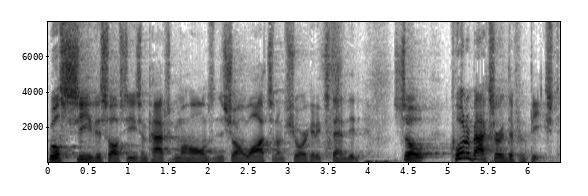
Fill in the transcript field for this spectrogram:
We'll see this offseason Patrick Mahomes and Deshaun Watson, I'm sure, get extended. So quarterbacks are a different beast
